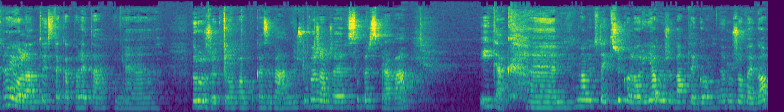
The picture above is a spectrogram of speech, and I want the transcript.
Crayolan, to jest taka paleta róży, którą Wam pokazywałam. Już uważam, że super sprawa. I tak, mamy tutaj trzy kolory. Ja używam tego różowego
